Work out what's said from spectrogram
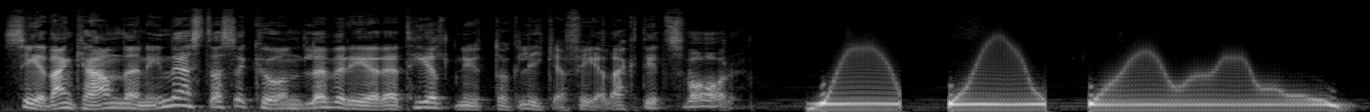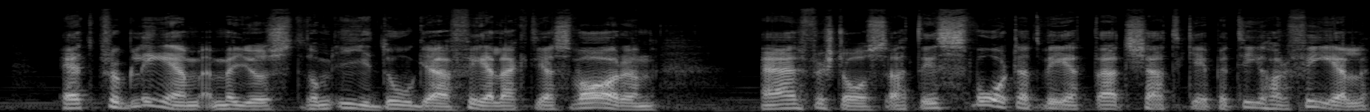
Sedan kan den i nästa sekund leverera ett helt nytt och lika felaktigt svar. Ett problem med just de idoga felaktiga svaren är förstås att det är svårt att veta att ChatGPT har fel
